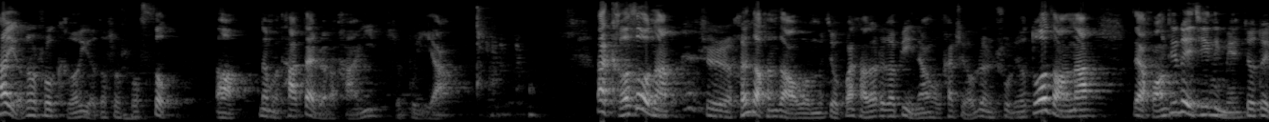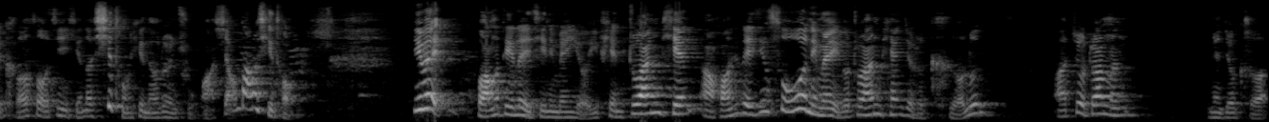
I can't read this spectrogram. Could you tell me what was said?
他有的时候说咳，有的时候说嗽啊，那么它代表的含义是不一样。那咳嗽呢，是很早很早我们就观察到这个病，然后开始有论述。有多早呢？在《黄帝内经》里面就对咳嗽进行了系统性的论述啊，相当系统。因为《黄帝内经》里面有一篇专篇啊，《黄帝内经素问》里面有个专篇就是咳论啊，就专门研究咳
